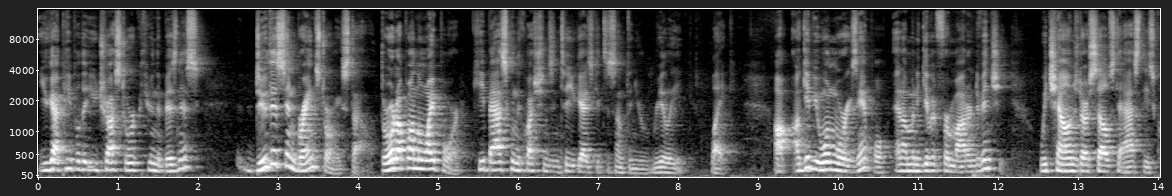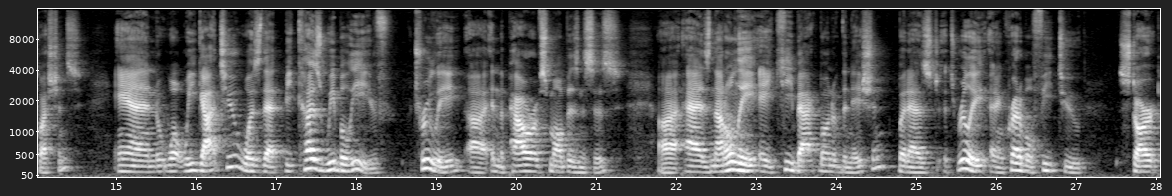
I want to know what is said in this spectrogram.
you got people that you trust to work with you in the business. Do this in brainstorming style. Throw it up on the whiteboard. Keep asking the questions until you guys get to something you really like. I'll, give you one more example, and I'm going to give it for Modern Da Vinci we challenged ourselves to ask these questions. And what we got to was that because we believe truly uh, in the power of small businesses uh, as not only a key backbone of the nation, but as it's really an incredible feat to start,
